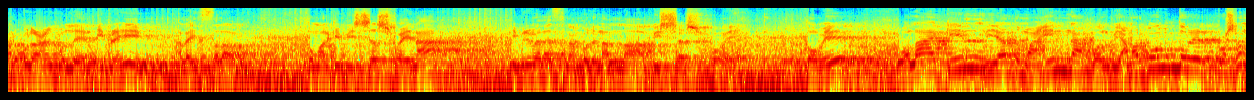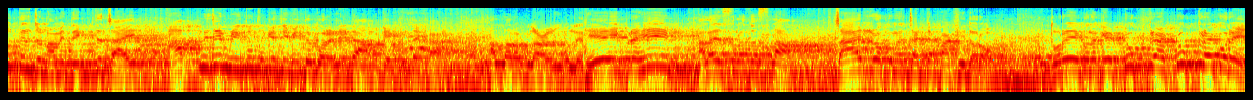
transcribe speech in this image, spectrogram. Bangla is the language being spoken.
ফাকরুল আলম বললেন, ইব্রাহিম আলাইসালাম তোমার কি বিশ্বাস হয় না? ইব্রাহিম আলাইসালাম বললেন, আল্লাহ বিশ্বাস হয়। তবে আমার অন্তরের প্রশান্তির জন্য আমি দেখতে চাই, আপনি যে মৃত থেকে জীবিত করেন, এটা আমাকে একটু দেখান। আল্লাহ রাবুল আলম বললেন, হে ইব্রাহিম আলাইসালাম চার রকমের চারটা পাখি ধরো। ধরে এগুলোকে টুকরা টুকরা করে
